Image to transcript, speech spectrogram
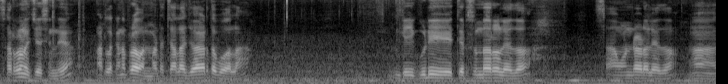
సర్రని వచ్చేసింది. అట్లా కనపరావు అనమాట చాలా జాగ్రత్త పోవాలా. ఇంకా ఈ గుడి తెరుచుండారో లేదో సామి ఉండాడో లేదో ఆ,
